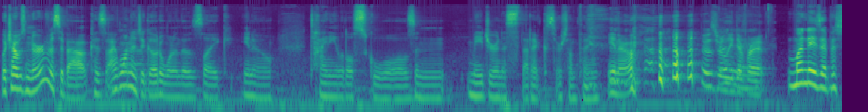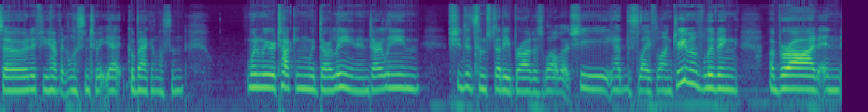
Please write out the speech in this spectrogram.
which i was nervous about because i wanted to go to one of those like you know tiny little schools and major in aesthetics or something you know? It was really different. Monday's episode, if you haven't listened to it yet, go back and listen. When we were talking with Darlene, and Darlene, she did some study abroad as well, but she had this lifelong dream of living abroad and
